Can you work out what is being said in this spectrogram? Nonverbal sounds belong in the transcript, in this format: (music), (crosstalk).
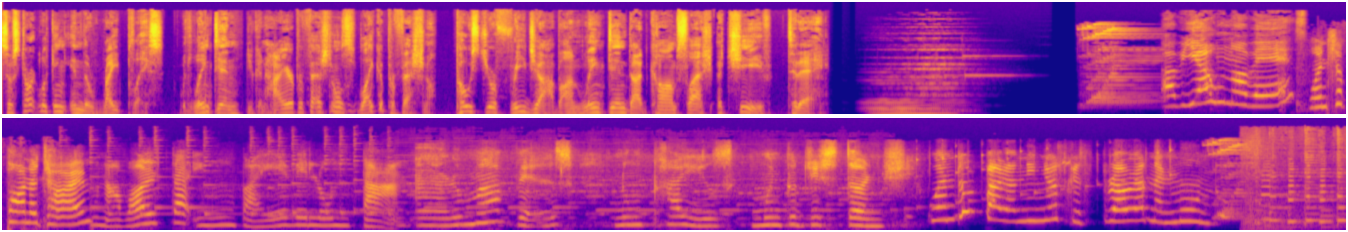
So start looking in the right place. With LinkedIn, you can hire professionals like a professional. Post your free job on linkedin.com slash achieve today. Había una vez Once upon a time, una volta en un país de lontano. Era uma vez num país muito distante. Cuentos para niños que exploran el mundo.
